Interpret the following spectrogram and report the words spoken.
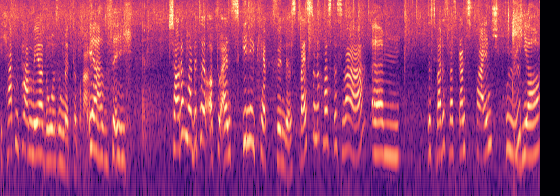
Ich habe ein paar mehr Dosen mitgebracht. Ja, das sehe ich. Schau doch mal bitte, ob du ein Skinny Cap findest. Weißt du noch, was das war? Ähm, Das war das, was ganz fein sprüht ja,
